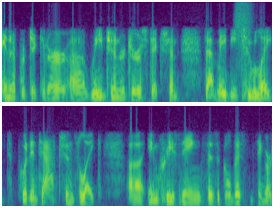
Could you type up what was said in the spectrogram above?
in a particular uh, region or jurisdiction, that may be too late to put into actions like uh, increasing physical distancing or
